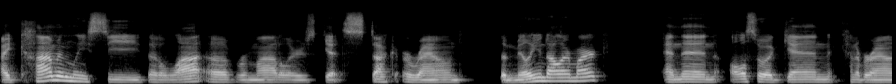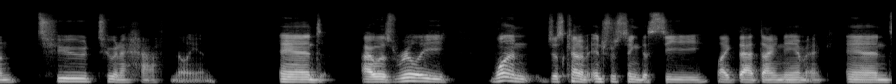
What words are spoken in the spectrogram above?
I commonly see that a lot of remodelers get stuck around the million dollar mark. And then also again, kind of around two, two and a half million. And I was really, one, just kind of interesting to see like that dynamic. And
